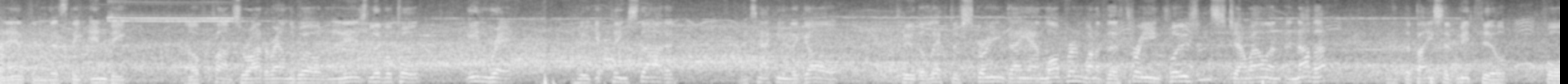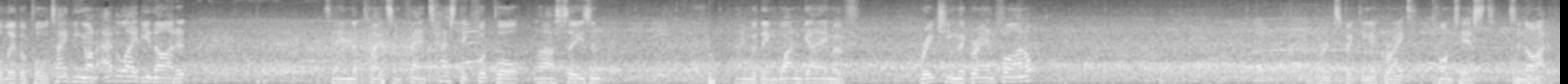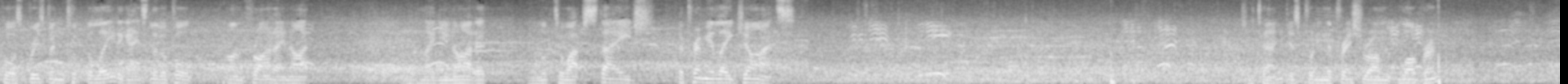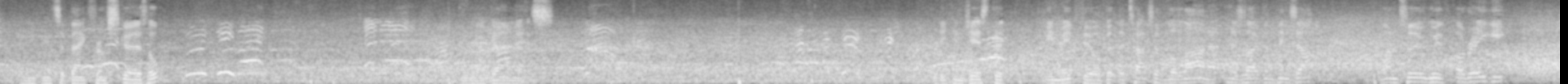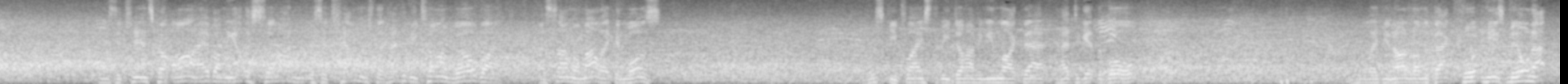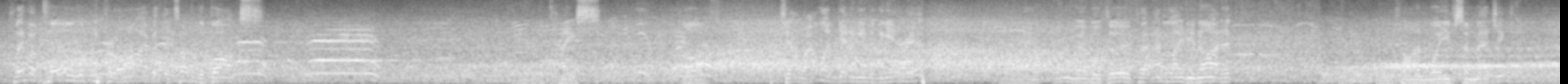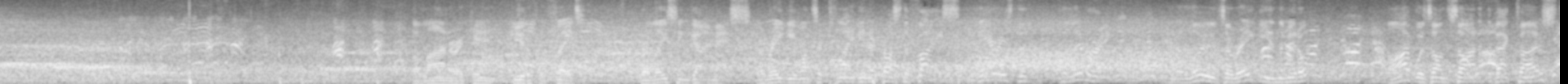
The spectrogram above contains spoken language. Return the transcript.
An anthem that's the envy of clubs right around the world, and it is Liverpool in red who get things started, attacking the goal to the left of screen. Dejan Lovren, one of the three inclusions. Joe Allen, another at the base of midfield for Liverpool, taking on Adelaide United, a team that played some fantastic football last season. Came within one game of reaching the grand final. Expecting a great contest tonight. Of course, Brisbane took the lead against Liverpool on Friday night. Adelaide United will look to upstage the Premier League giants. Djite just putting the pressure on Lovren. And he gets it back from Skrtel. Now Gomez. Pretty congested in midfield, but the touch of Lallana has opened things up. 1-2 with Origi. There's a chance for Ibe on the other side, and it was a challenge that had to be timed well by Osama Malik and was risky place to be diving in like that. Had to get the ball. Adelaide United on the back foot. Here's Milner. Clever ball looking for Ibe at the top of the box. The pace of Joe Allen getting into the area. And anywhere will do for Adelaide United. We'll try and weave some magic. Lallana again. Beautiful feet. Releasing Gomez. Origi wants it played in across the face. There is the delivery. It eludes Origi in the middle. Ibe was on side at the back post.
